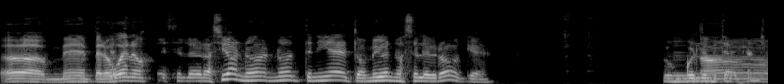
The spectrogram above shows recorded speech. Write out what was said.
Oh, me, pero bueno. De celebración, ¿no? ¿No tenía, tu amigo no celebró o qué? Un gol de mitad de cancha.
